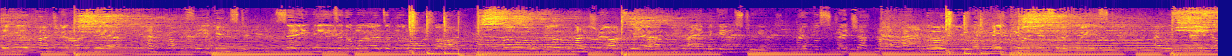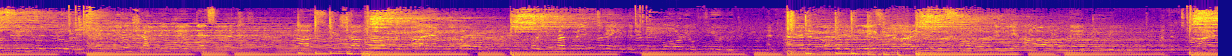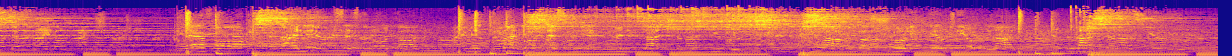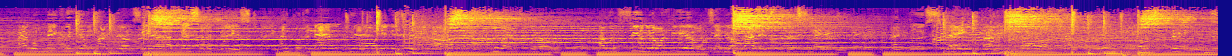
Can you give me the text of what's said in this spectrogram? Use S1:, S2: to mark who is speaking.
S1: the hill country of Seir and prophecy against it, saying, These are the words of the Lord God. Oh, hill country of Seir, I am against you. I will stretch out my hand over you and make you a desolate waste. I will lay your cities in ruins, and you shall be made desolate. Thus you shall know that I am the Lord, for you have maintained an immemorial feud, and handed over the Israelites to the sword in the hour of their doom, at the time of their final punishment. Therefore, as I live, says the Lord God, I make blood your destiny, and blood shall pursue you. You are the most surely guilty of blood, and blood shall pursue you. I will make the hill country of Seir a desolate waste, and put an end to all in it to and fro. I will fill your hills and your valleys with the slain, and those slain by the sword shall fall into your streams.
